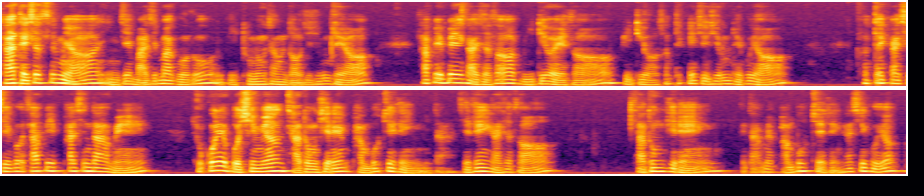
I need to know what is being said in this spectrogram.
다 되셨으면 이제 마지막으로 여기 동영상을 넣어주시면 돼요. 삽입에 가셔서 미디어에서 비디오 선택해 주시면 되고요. 선택하시고 삽입하신 다음에 조건에 보시면 자동 실행 반복 재생입니다. 재생에 가셔서 자동 실행 그 다음에 반복 재생 하시고요.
